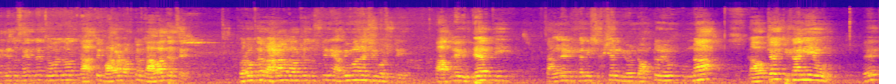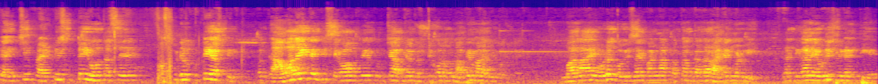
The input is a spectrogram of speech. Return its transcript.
त्याने तो सांगितलं जवळजवळ दहा ते बारा डॉक्टर गावातच आहेत. खरोखर राणा गावच्या दृष्टीने अभिमानाची गोष्ट आहे. आपले विद्यार्थी चांगल्या ठिकाणी शिक्षण घेऊन डॉक्टर येऊन पुन्हा गावच्याच ठिकाणी येऊन हे त्यांची प्रॅक्टिस कुठेही होत असेल हॉस्पिटल कुठेही असतील पण गावालाही त्यांची सेवा होते तुमच्या आमच्या दृष्टिकोनातून अभिमानाची गोष्ट आहे. मला एवढंच गोविंदसाहेबांना प्रताप दादा राजन म्हणली या ठिकाणी एवढीच विनंती आहे.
